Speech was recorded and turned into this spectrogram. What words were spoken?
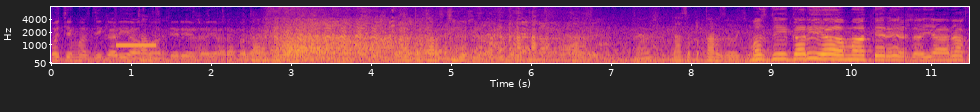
او چې مزدګاری امه تیرې را یاره غلا تارز چیگو چیگو ناسے پر تارز ہوئی چیگو مزدی گری اما تیرے جایا رخ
